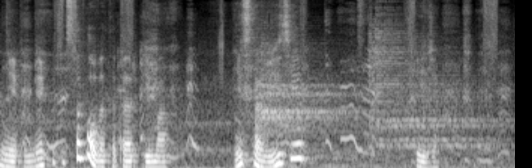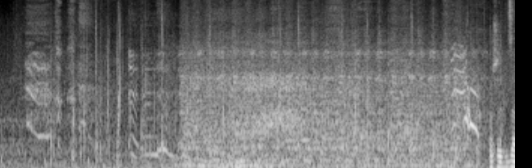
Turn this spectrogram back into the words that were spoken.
nie wiem, jakie podstawowe te perki ma. Nic na wizję? Idzie. Poszedł za.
